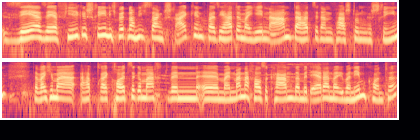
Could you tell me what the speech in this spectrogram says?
sehr, sehr viel geschrien. Ich würde noch nicht sagen Schreikind, weil sie hatte immer jeden Abend, da hat sie dann ein paar Stunden geschrien. Da war ich immer, habe drei Kreuze gemacht, wenn äh, mein Mann nach Hause kam, damit er dann mal übernehmen konnte.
